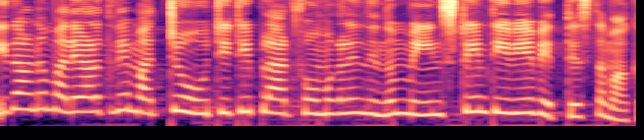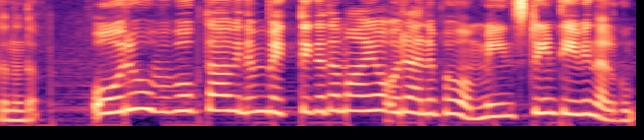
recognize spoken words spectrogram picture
ഇതാണ് മലയാളത്തിലെ മറ്റു ഒ ടി ടി പ്ലാറ്റ്ഫോമുകളിൽ നിന്നും മെയിൻ സ്ട്രീം ടി വിയെ വ്യത്യസ്തമാക്കുന്നത്. ഓരോ ഉപഭോക്താവിനും വ്യക്തിഗതമായ ഒരു അനുഭവം മെയിൻ സ്ട്രീം ടി വി നൽകും.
